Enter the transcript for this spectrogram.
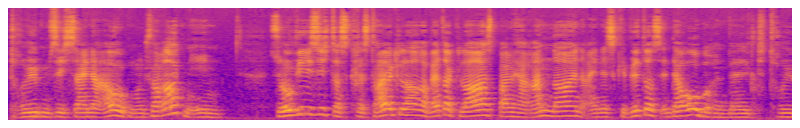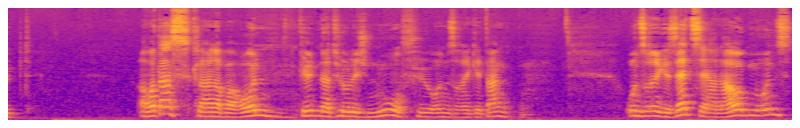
trüben sich seine Augen und verraten ihn, so wie sich das kristallklare Wetterglas beim Herannahen eines Gewitters in der oberen Welt trübt. Aber das, kleiner Baron, gilt natürlich nur für unsere Gedanken. Unsere Gesetze erlauben uns,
